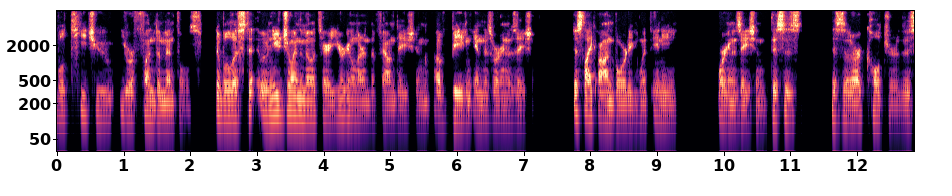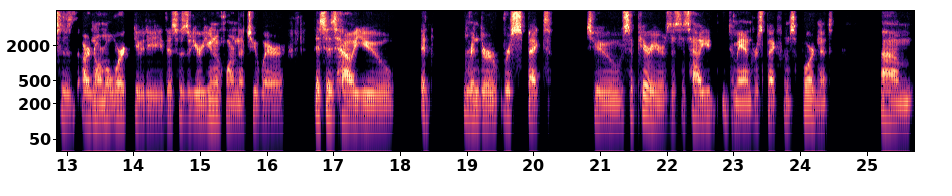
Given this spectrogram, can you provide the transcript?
will teach you your fundamentals. It will list when you join the military, you're going to learn the foundation of being in this organization. Just like onboarding with any organization, this is this is our culture. This is our normal work duty. This is your uniform that you wear. This is how you it, render respect to superiors. This is how you demand respect from subordinates um,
